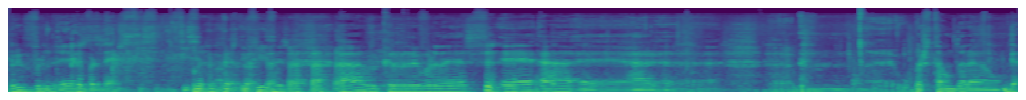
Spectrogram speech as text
reverdece, reverdece. Difícil, difíceis. A árvore que reverdece é a, é a, a, a o bastão de Arão. Da,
